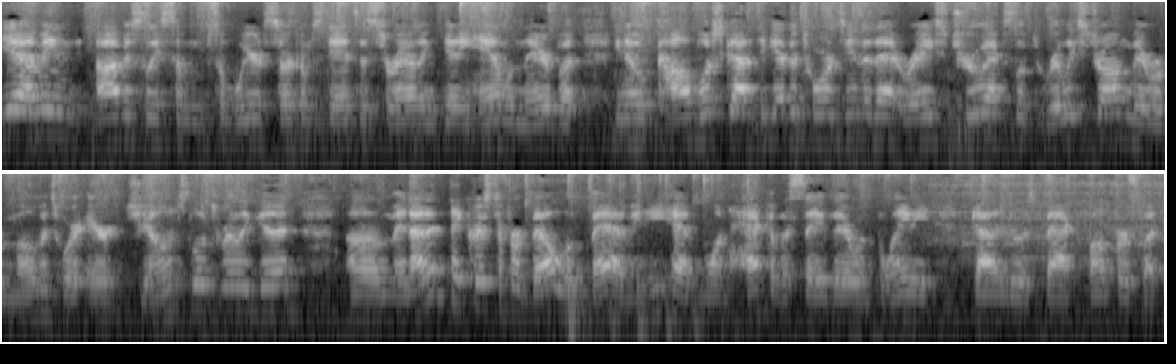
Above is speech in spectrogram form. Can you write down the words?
Yeah, I mean, obviously some some weird circumstances surrounding Denny Hamlin there, but you know, Kyle Busch got it together towards the end of that race. Truex looked really strong. There were moments where Erik Jones looked really good. Um, and I didn't think Christopher Bell looked bad. I mean, he had one heck of a save there when Blaney got into his back bumper. But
